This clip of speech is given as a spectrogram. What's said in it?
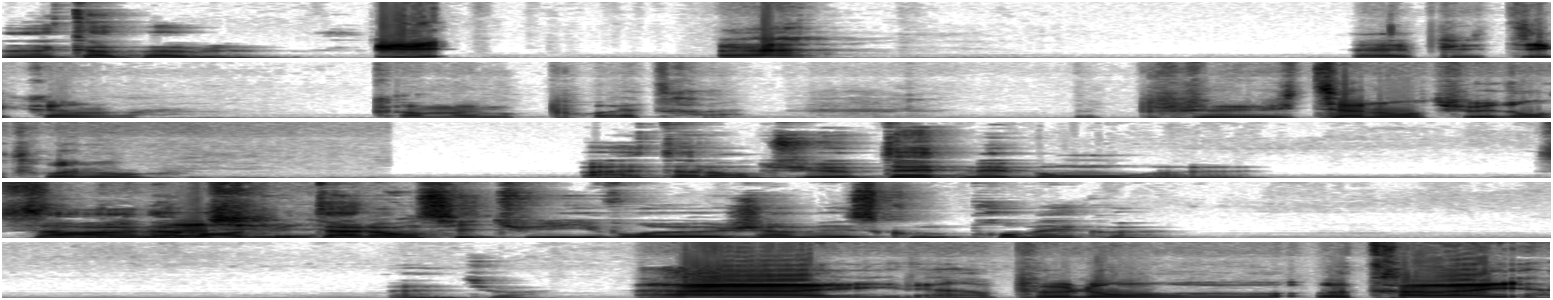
Incapable. Ouais. Réputé comme quand même pour être le plus talentueux d'entre nous. Bah, talentueux peut-être, mais bon. euh, ça à rien d'avoir que- du talent si tu livres jamais ce qu'on te promet, quoi. Tu vois. Ah, il est un peu long au, au travail.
